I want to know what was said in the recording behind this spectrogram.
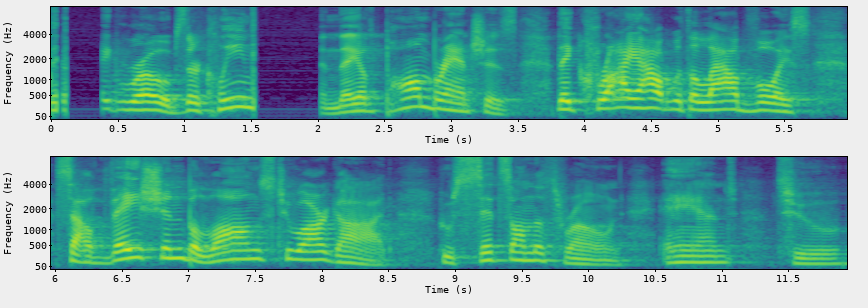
They have white robes, they're clean, and they have palm branches. They cry out with a loud voice Salvation belongs to our God who sits on the throne and to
